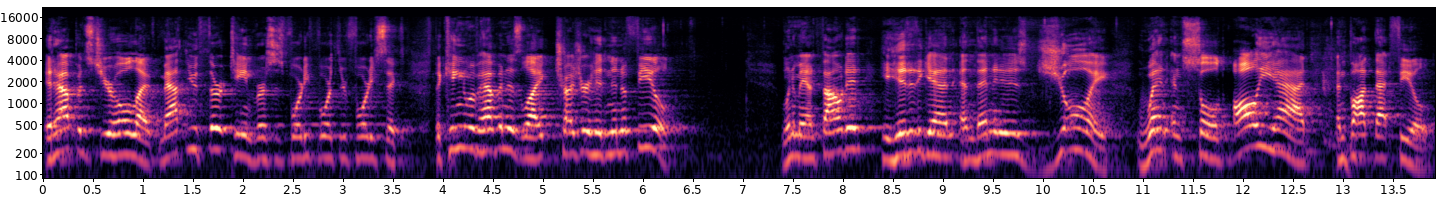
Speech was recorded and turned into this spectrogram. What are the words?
It happens to your whole life. Matthew 13, verses 44 through 46. The kingdom of heaven is like treasure hidden in a field. When a man found it, he hid it again, and then in his joy went and sold all he had and bought that field.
